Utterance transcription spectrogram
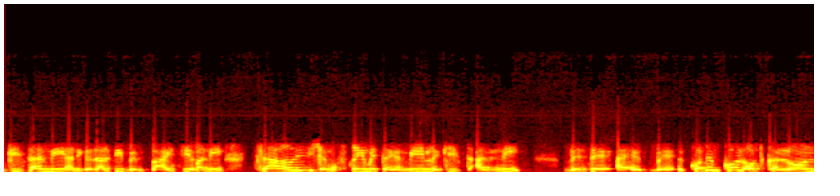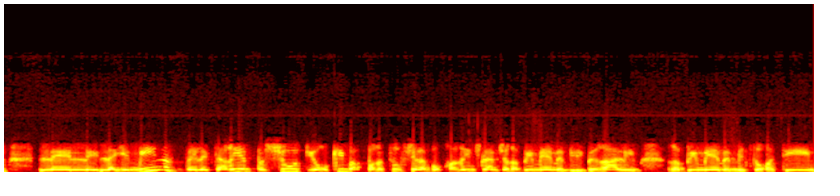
גזעני, אני גדלתי בבית ימני, צר לי שהם הופכים את הימין לגזעני. וזה אה, ב- קודם כל אות קלון ל- ל- לימין, ולצערי הם פשוט יורקים בפרצוף של הבוחרים שלהם, שרבים מהם הם ליברלים, רבים מהם הם מסורתיים.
